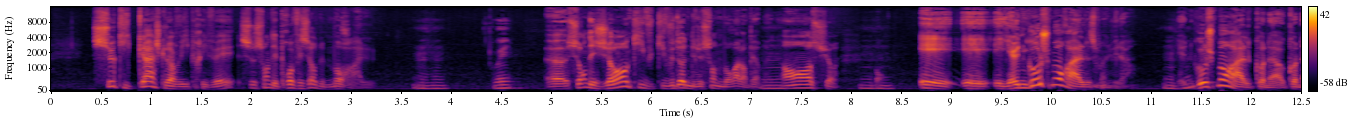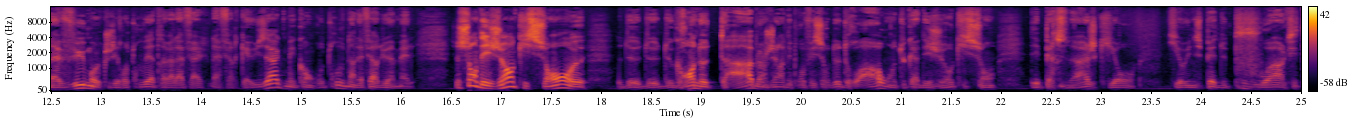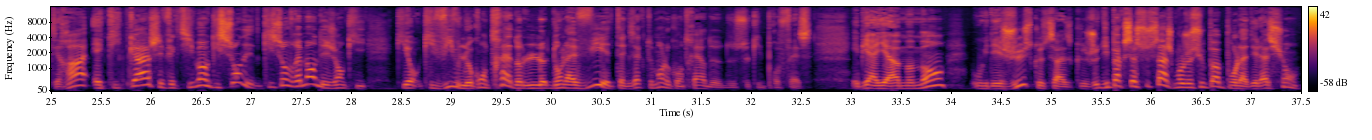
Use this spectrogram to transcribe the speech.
ceux qui cachent leur vie privée, ce sont des professeurs de morale. Mhm. Oui. Euh, ce sont des gens qui, vous donnent des leçons de morale en permanence. Mhm. Sur, mhm. Et il y a une gauche morale de ce point de vue-là. Il y a une gauche morale qu'on a, qu'on a vu, moi, que j'ai retrouvé à travers l'affaire, l'affaire Cahuzac, mais qu'on retrouve dans l'affaire du Hamel. Ce sont des gens qui sont euh, de, de, grands notables, en général des professeurs de droit, ou en tout cas des gens qui sont des personnages qui ont, qui ont une espèce de pouvoir, etc., et qui cachent effectivement, qui sont, qui sont vraiment des gens qui, qui, vivent le contraire, dont, la vie est exactement le contraire de, ce qu'ils professent. Eh bien, il y a un moment où il est juste que ça, que je dis pas que ça se sache. Moi, je suis pas pour la délation.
